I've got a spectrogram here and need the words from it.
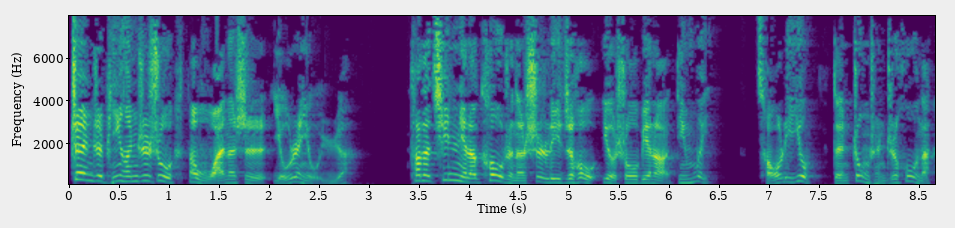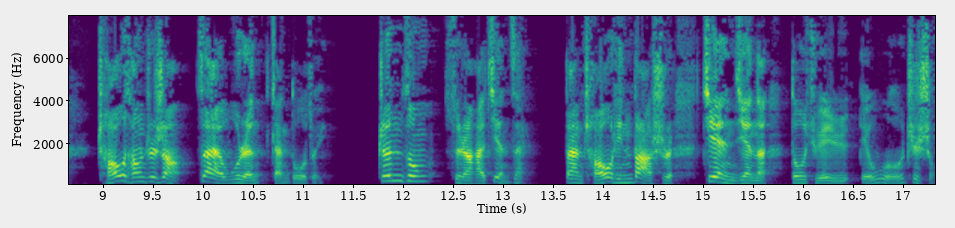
政治平衡之术，那玩的是游刃有余啊！他在清理了寇准的势力之后，又收编了丁谓、曹利用等重臣之后呢？朝堂之上，再无人敢多嘴。真宗虽然还健在，但朝廷大事渐渐呢都决于刘娥之手。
